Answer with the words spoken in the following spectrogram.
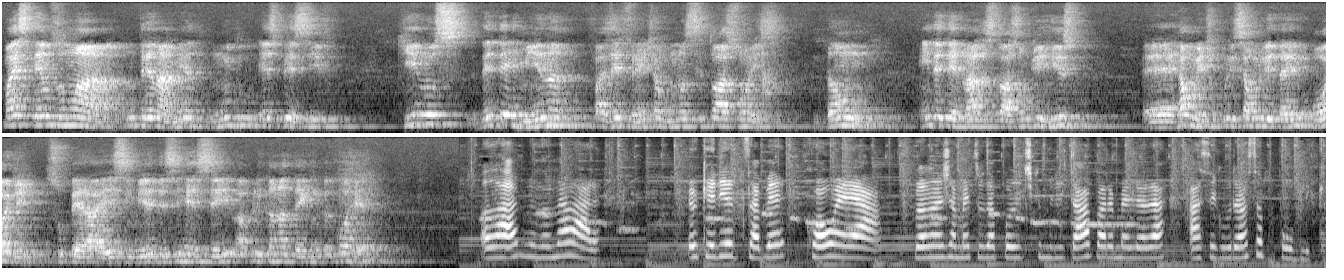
mas temos uma, um treinamento muito específico que nos determina fazer frente a algumas situações. Então, em determinada situação de risco, é, realmente o policial militar ele pode superar esse medo, esse receio, aplicando a técnica correta. Olá, meu nome é Lara. Eu queria saber qual é o planejamento da política militar para melhorar a segurança pública.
